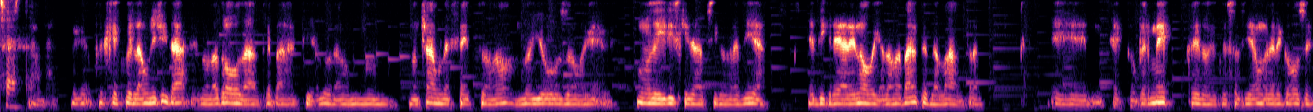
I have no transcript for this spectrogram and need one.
Certo. Perché quella unicità non la trovo da altre parti, allora non, non, non c'ha un effetto no? noioso. Uno dei rischi della psicoterapia è di creare noia da una parte e dall'altra. E, ecco, per me credo che questa sia una delle cose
